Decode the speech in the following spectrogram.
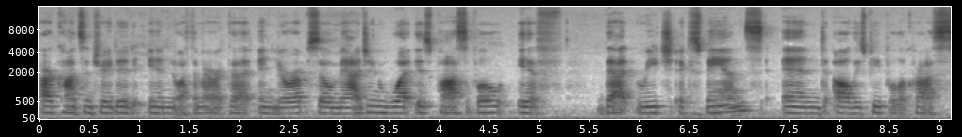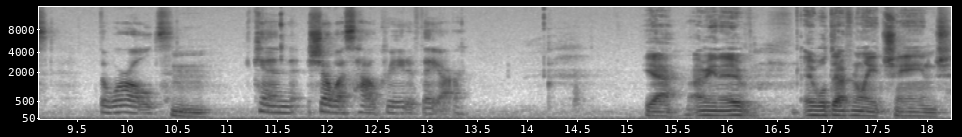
are concentrated in North America and Europe. So imagine what is possible if that reach expands and all these people across the world can show us how creative they are. Yeah, I mean it. It will definitely change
